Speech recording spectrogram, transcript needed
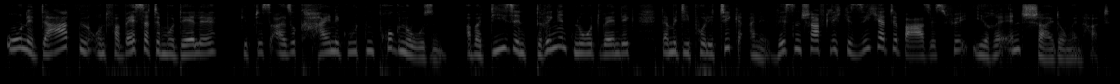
Ohne Daten und verbesserte Modelle gibt es also keine guten Prognosen. Aber die sind dringend notwendig, damit die Politik eine wissenschaftlich gesicherte Basis für ihre Entscheidungen hat.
